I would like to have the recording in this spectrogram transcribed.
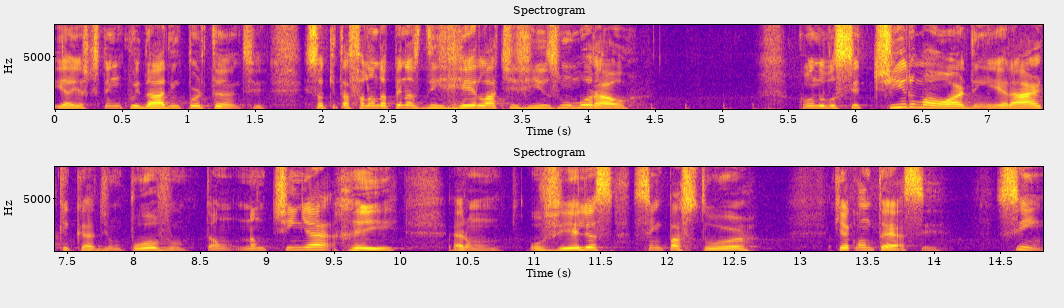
e aí acho que tem um cuidado importante. Isso aqui está falando apenas de relativismo moral. Quando você tira uma ordem hierárquica de um povo, então não tinha rei, eram ovelhas sem pastor. O que acontece? Sim,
